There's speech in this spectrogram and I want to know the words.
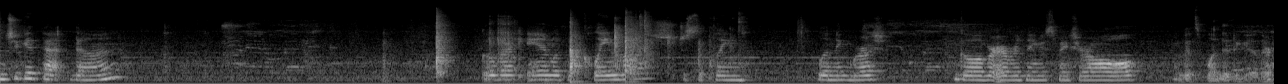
Once you get that done, go back in with a clean brush, just a clean blending brush. Go over everything, just make sure all of it's blended together.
